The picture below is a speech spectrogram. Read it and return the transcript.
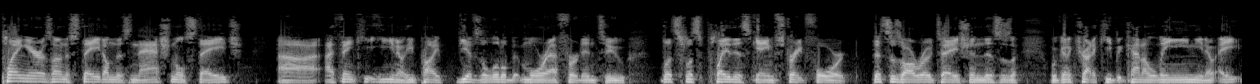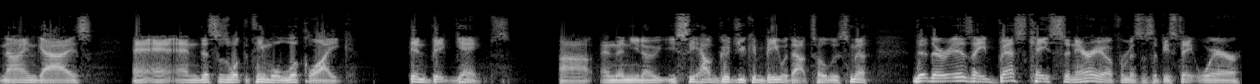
Playing Arizona State on this national stage, uh, I think he, you know he probably gives a little bit more effort into let's let's play this game straightforward. This is our rotation. This is a, we're going to try to keep it kind of lean. You know, eight nine guys, and, and, this is what the team will look like in big games. Uh, and then you know you see how good you can be without Tolu Smith. There, there is a best case scenario for Mississippi State where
